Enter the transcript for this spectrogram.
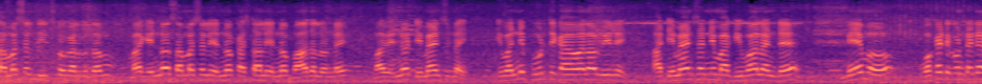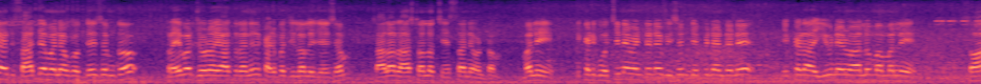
సమస్యలు తీర్చుకోగలుగుతాం. మాకు ఎన్నో సమస్యలు ఎన్నో కష్టాలు ఎన్నో బాధలు ఉన్నాయి మాకు ఎన్నో డిమాండ్స్ ఉన్నాయి. ఇవన్నీ పూర్తి కావాలా వీలు? ఆ డిమాండ్స్ అన్నీ మాకు ఇవ్వాలంటే మేము ఒకటి ఉంటేనే అది సాధ్యమనే ఒక ఉద్దేశంతో డ్రైవర్ జోడో యాత్ర అనేది కడప జిల్లాలో చేశాం. చాలా రాష్ట్రాల్లో చేస్తూనే ఉంటాం. మళ్ళీ ఇక్కడికి వచ్చిన వెంటనే విషయం చెప్పిన వెంటనే ఇక్కడ యూనియన్ వాళ్ళు మమ్మల్ని స్వా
